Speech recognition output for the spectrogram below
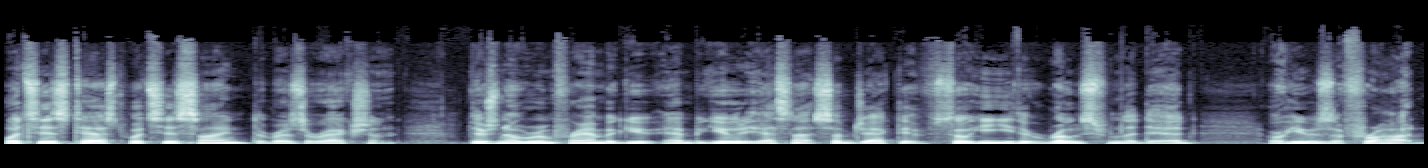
What's his test? What's his sign? The resurrection. There's no room for ambigu- ambiguity. That's not subjective. So he either rose from the dead or he was a fraud.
